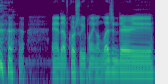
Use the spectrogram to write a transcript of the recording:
and of course, we'll be playing on Legendary.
